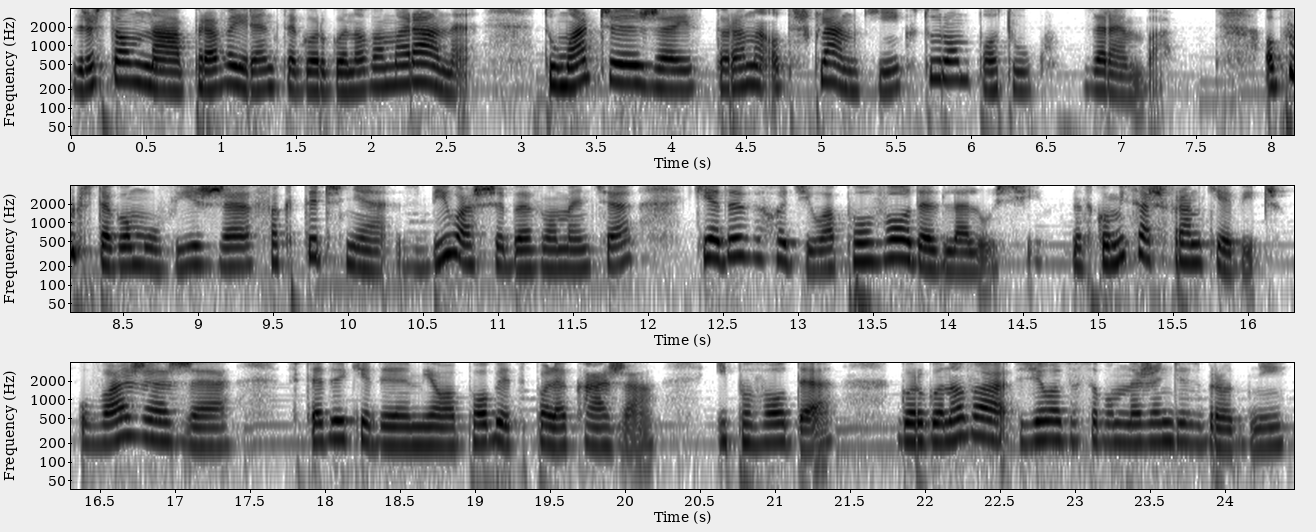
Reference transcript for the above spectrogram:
Zresztą na prawej ręce Gorgonowa ma ranę. Tłumaczy, że jest to rana od szklanki, którą potłukł zaręba. Oprócz tego mówi, że faktycznie zbiła szybę w momencie, kiedy wychodziła po wodę dla Lusi. Nadkomisarz Frankiewicz uważa, że wtedy, kiedy miała pobiec po lekarza i po wodę, Gorgonowa wzięła ze sobą narzędzie zbrodni,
